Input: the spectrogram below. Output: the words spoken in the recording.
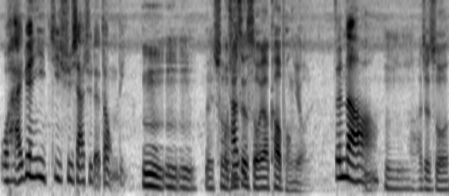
我还愿意继续下去的动力。嗯嗯嗯，没错，我觉得这个时候要靠朋友了，真的哦，嗯，他就说。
